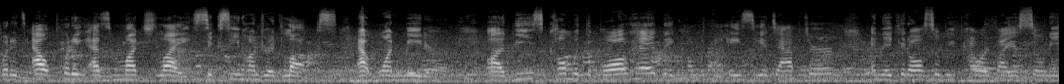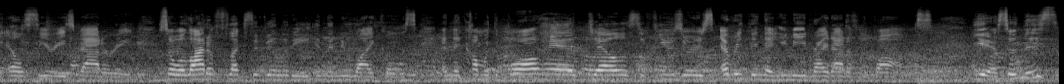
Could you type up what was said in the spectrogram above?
but it's outputting as much light, 1600 lux at one meter. Uh, these come with the ball head, they come with AC adapter, and they could also be powered by a Sony L series battery. So a lot of flexibility in the new Lykos. And they come with the ball head, gels, diffusers, everything that you need right out of the box. Yeah, so this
